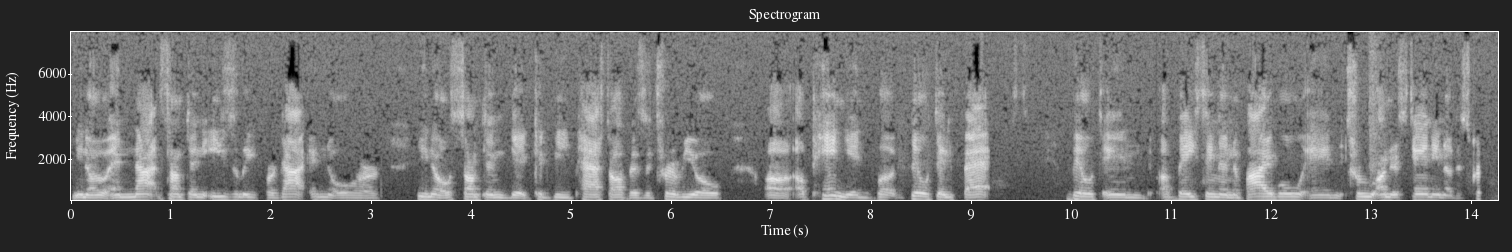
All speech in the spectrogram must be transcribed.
you know, and not something easily forgotten or you know something that could be passed off as a trivial uh, opinion, but built in facts, built in a basing in the Bible and true understanding of the scripture.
